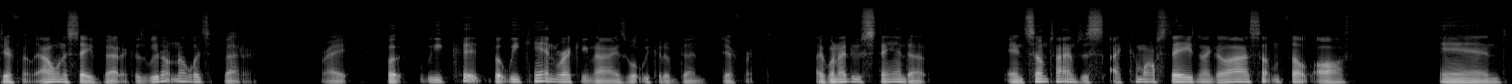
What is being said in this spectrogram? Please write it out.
differently. I want to say better because we don't know what's better right? But we could but we can recognize what we could have done different. Like when i do stand up and sometimes i come off stage and i go ah something felt off and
